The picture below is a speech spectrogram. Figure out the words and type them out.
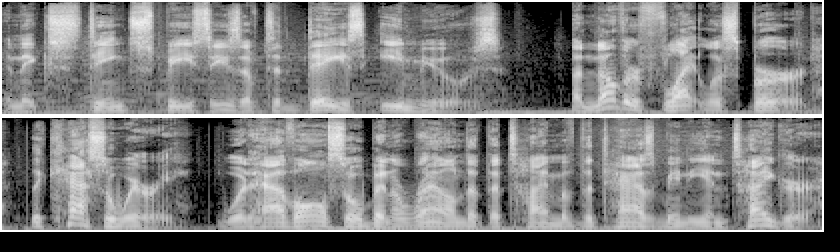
an extinct species of today's emus. Another flightless bird, the cassowary, would have also been around at the time of the Tasmanian tiger,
